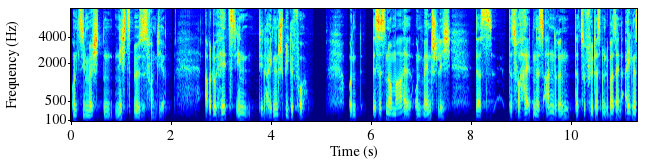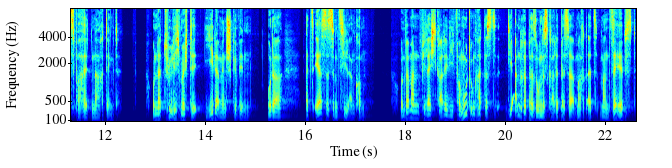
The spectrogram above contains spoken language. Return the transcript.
Und sie möchten nichts Böses von dir. Aber du hältst ihnen den eigenen Spiegel vor. Und es ist normal und menschlich, dass das Verhalten des anderen dazu führt, dass man über sein eigenes Verhalten nachdenkt. Und natürlich möchte jeder Mensch gewinnen oder als erstes im Ziel ankommen. Und wenn man vielleicht gerade die Vermutung hat, dass die andere Person das gerade besser macht als man selbst,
